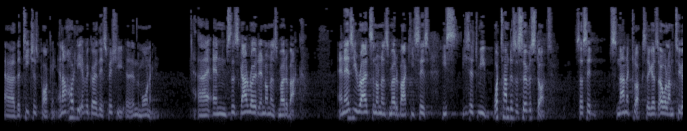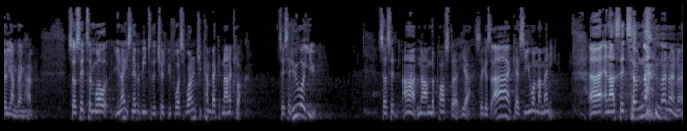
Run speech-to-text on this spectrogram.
uh, the teacher's parking, and I hardly ever go there, especially in the morning. Uh, and this guy rode in on his motorbike. And as he rides in on his motorbike, he says, he's, he said to me, What time does the service start? So I said, It's nine o'clock. So he goes, Oh, well, I'm too early, I'm going home. So I said to him, Well, you know, he's never been to the church before. I said, Why don't you come back at 9 o'clock? So he said, Who are you? So I said, Ah, no, I'm the pastor here. So he goes, Ah, okay, so you want my money. Uh, and I said to him, No, no, no, no.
